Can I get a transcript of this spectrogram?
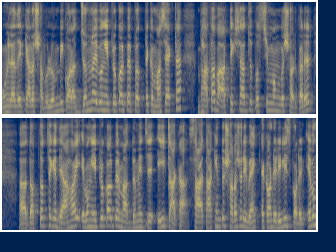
মহিলাদেরকে আরও স্বাবলম্বী করার জন্য এবং এই প্রকল্পে প্রত্যেক মাসে একটা ভাতা বা আর্থিক সাহায্য পশ্চিমবঙ্গ সরকারের দপ্তর থেকে দেওয়া হয় এবং এই প্রকল্পের মাধ্যমে যে এই টাকা তা কিন্তু সরাসরি ব্যাংক অ্যাকাউন্টে রিলিজ করেন এবং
